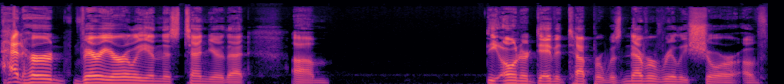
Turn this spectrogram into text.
had heard very early in this tenure that um, the owner David Tepper was never really sure of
